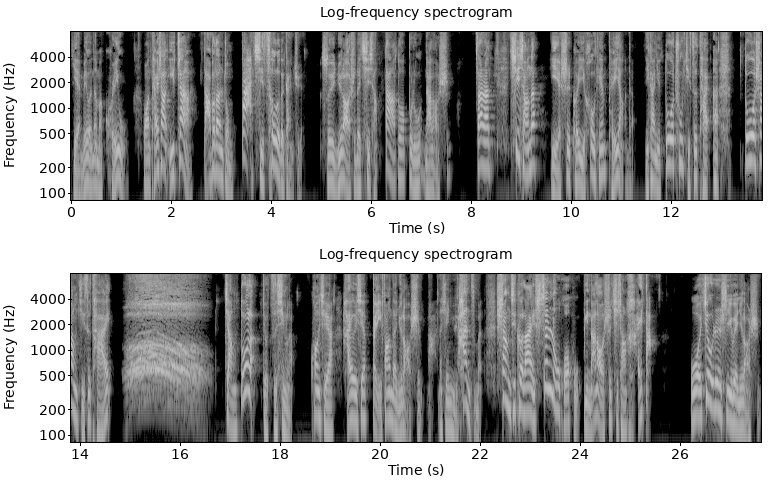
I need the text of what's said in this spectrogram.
也没有那么魁梧，往台上一站啊达不到那种霸气侧漏的感觉，所以女老师的气场大多不如男老师。当然，气场呢也是可以后天培养的。你看，你多出几次台啊，多上几次台，哦讲多了就自信了。况且啊，还有一些北方的女老师啊，那些女汉子们上起课来生龙活虎，比男老师气场还大。我就认识一位女老师，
